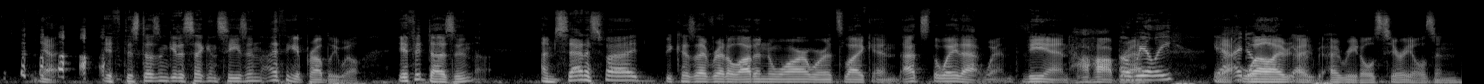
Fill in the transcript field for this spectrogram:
yeah, if this doesn't get a second season, I think it probably will. If it doesn't, I'm satisfied because I've read a lot of noir where it's like, and that's the way that went. The end. Haha. Oh, Brad. really? Yeah. I don't, well, I, yeah. I I read old serials and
